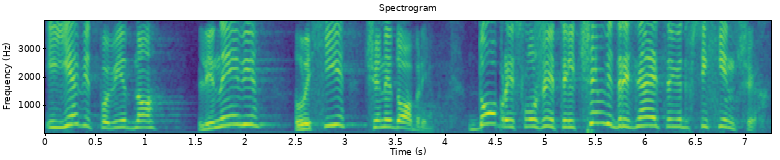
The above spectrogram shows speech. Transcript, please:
і є, відповідно, ліниві, лихі чи недобрі. Добрий служитель чим відрізняється від всіх інших?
